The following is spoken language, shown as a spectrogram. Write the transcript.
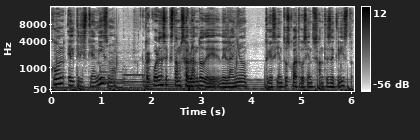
con el cristianismo. Recuérdense que estamos hablando del año 300, 400 antes de Cristo.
